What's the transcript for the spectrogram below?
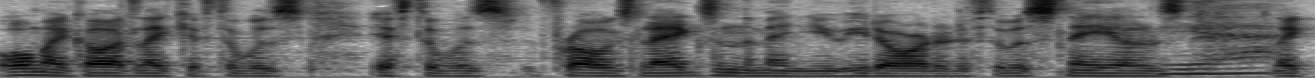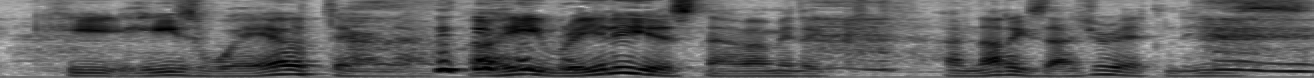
Oh my God! Like if there was if there was frogs' legs in the menu, he'd ordered. If there was snails, Yeah. like he he's way out there now. oh, he really is now. I mean, like I'm not exaggerating. He's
